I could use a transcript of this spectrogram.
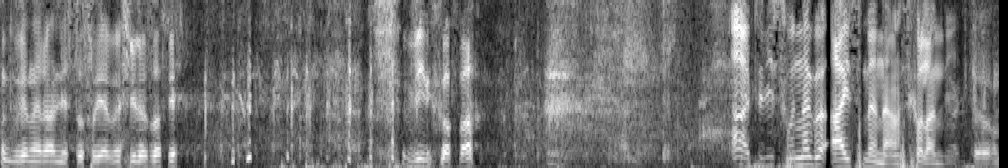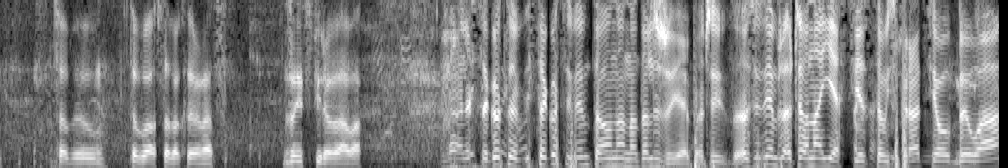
Generalnie stosujemy filozofię Winhofa. A, czyli słynnego Icemana z Holandii. To, to, był, to była osoba, która nas zainspirowała. No ale z tego, co, z tego co wiem, to ona nadal żyje. Znaczy, znaczy wiem, że czy ona jest, jest tą inspiracją, była.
